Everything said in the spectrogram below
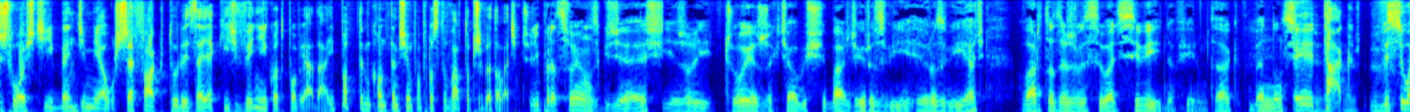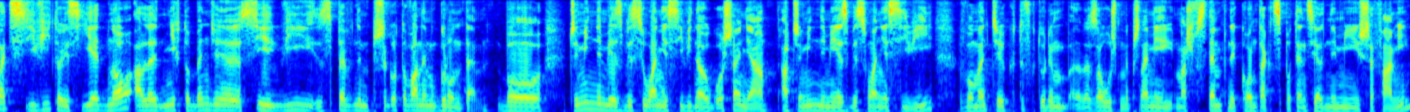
przyszłości będzie miał szefa, który za jakiś wynik odpowiada. I pod tym kątem się po prostu warto przygotować. Czyli pracując gdzieś, jeżeli czujesz, że chciałbyś się bardziej rozwi rozwijać, Warto też wysyłać CV do firm, tak? Będąc... Yy, tak, wysyłać CV to jest jedno, ale niech to będzie CV z pewnym przygotowanym gruntem, bo czym innym jest wysyłanie CV na ogłoszenia, a czym innym jest wysłanie CV w momencie, w którym załóżmy, przynajmniej masz wstępny kontakt z potencjalnymi szefami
